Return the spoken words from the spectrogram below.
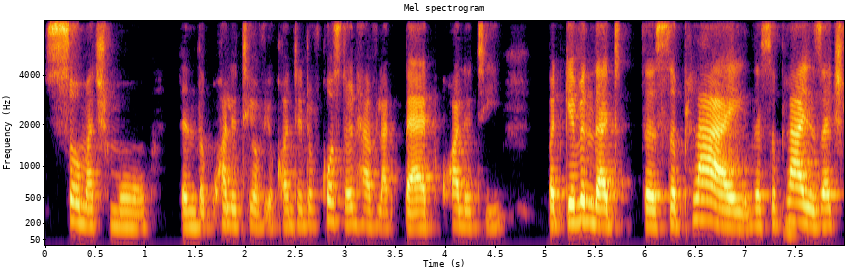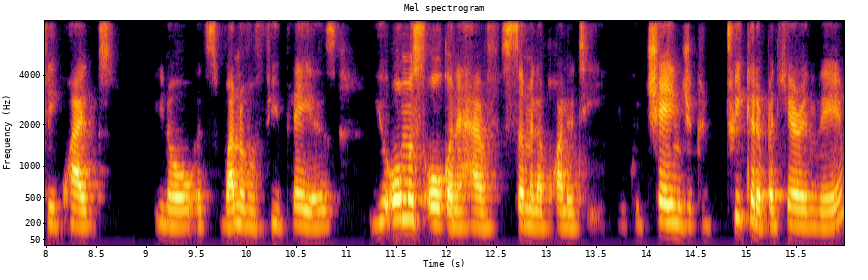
so much more than the quality of your content. Of course, don't have like bad quality, but given that the supply, the supply is actually quite, you know, it's one of a few players, you're almost all going to have similar quality. You could change, you could tweak it a bit here and there,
